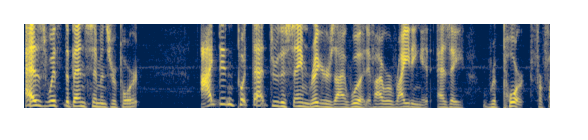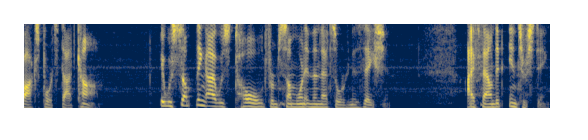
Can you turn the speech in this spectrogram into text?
As with the Ben Simmons report, I didn't put that through the same rigors I would if I were writing it as a report for FoxSports.com. It was something I was told from someone in the Nets organization. I found it interesting.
